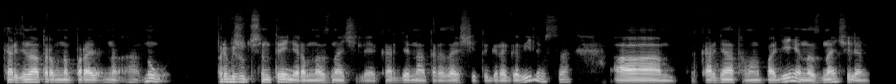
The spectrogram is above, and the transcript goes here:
координатором, на, ну, промежуточным тренером назначили координатора защиты Грега Вильямса, а координатором нападения назначили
